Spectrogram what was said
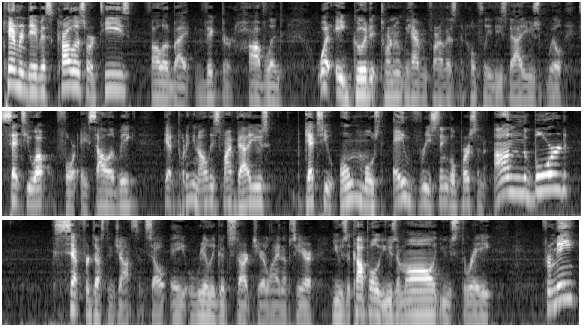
Cameron Davis, Carlos Ortiz, followed by Viktor Hovland. What a good tournament we have in front of us, and hopefully these values will set you up for a solid week. Again, putting in all these five values gets you almost every single person on the board except for Dustin Johnson. So a really good start to your lineups here. Use a couple, use them all, use three. For me,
